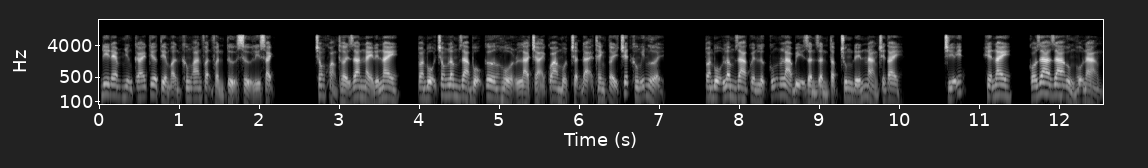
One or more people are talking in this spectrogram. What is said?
đi đem những cái kia tiềm ẩn không an phận phần tử xử lý sạch. Trong khoảng thời gian này đến nay, toàn bộ trong lâm gia bộ cơ hồ là trải qua một trận đại thanh tẩy chết không ít người. Toàn bộ lâm gia quyền lực cũng là bị dần dần tập trung đến nàng trên tay. Chí ít, hiện nay, có gia gia ủng hộ nàng,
